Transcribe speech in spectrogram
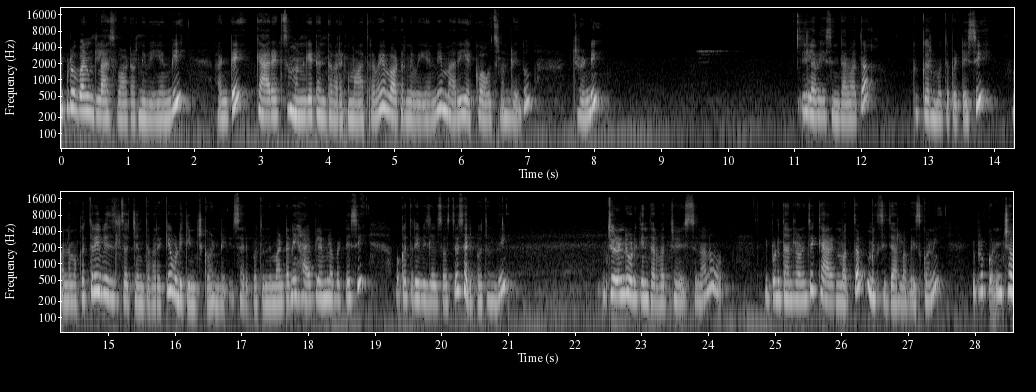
ఇప్పుడు వన్ గ్లాస్ వాటర్ని వేయండి. అంటే క్యారెట్స్ మునిగేటంత వరకు మాత్రమే వాటర్ని వేయండి. మరీ ఎక్కువ అవసరం లేదు. చూడండి. ఇలా వేసిన తర్వాత కుక్కర్ మూత పెట్టేసి మనం ఒక త్రీ విజిల్స్ వచ్చేంత వరకే ఉడికించుకోండి. సరిపోతుంది. మంటని హై ఫ్లేమ్లో పెట్టేసి ఒక త్రీ విజిల్స్ వస్తే సరిపోతుంది. చూడండి ఉడికిన తర్వాత చూపిస్తున్నాను. ఇప్పుడు దాంట్లో నుంచి క్యారెట్ మొత్తం మిక్సీ జార్లో వేసుకొని ఇప్పుడు కొంచెం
